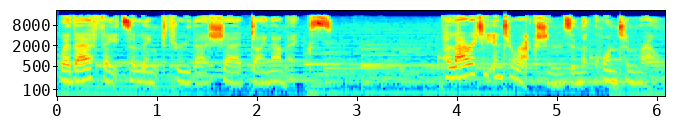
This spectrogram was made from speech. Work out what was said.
where their fates are linked through their shared dynamics. Polarity interactions in the quantum realm.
